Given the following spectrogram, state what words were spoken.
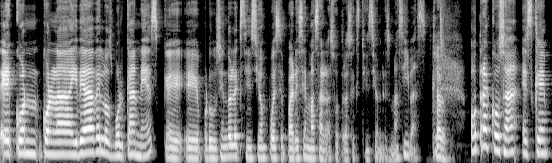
Eh, con, con, la idea de los volcanes que eh, produciendo la extinción, pues se parece más a las otras extinciones masivas. Claro. Otra cosa es que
